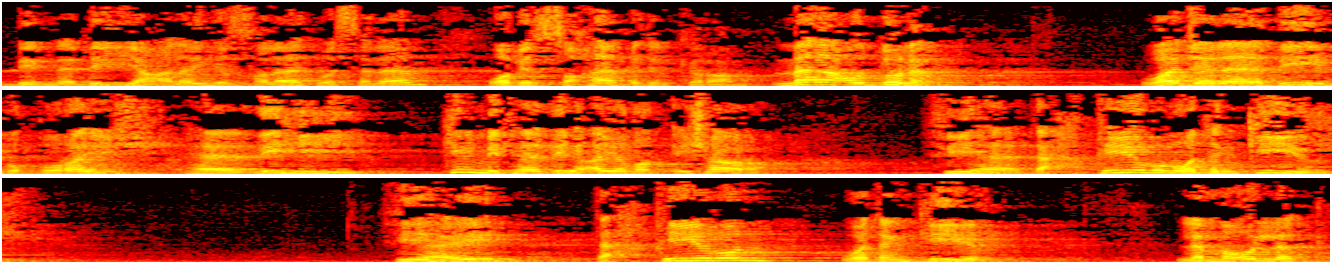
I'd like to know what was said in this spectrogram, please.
بالنبي عليه الصلاة والسلام وبالصحابة الكرام. ما أعدنا؟ وجلابيب قريش هذه كلمة هذه أيضا إشارة. فيها تحقير وتنكير. فيها إيه؟ تحقير وتنكير. لما أقول لك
